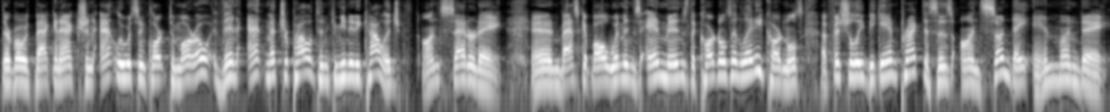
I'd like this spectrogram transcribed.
They're both back in action at Lewis and Clark tomorrow, then at Metropolitan Community College on Saturday. And basketball, women's and men's, the Cardinals and Lady Cardinals officially began practices on Sunday and Monday.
